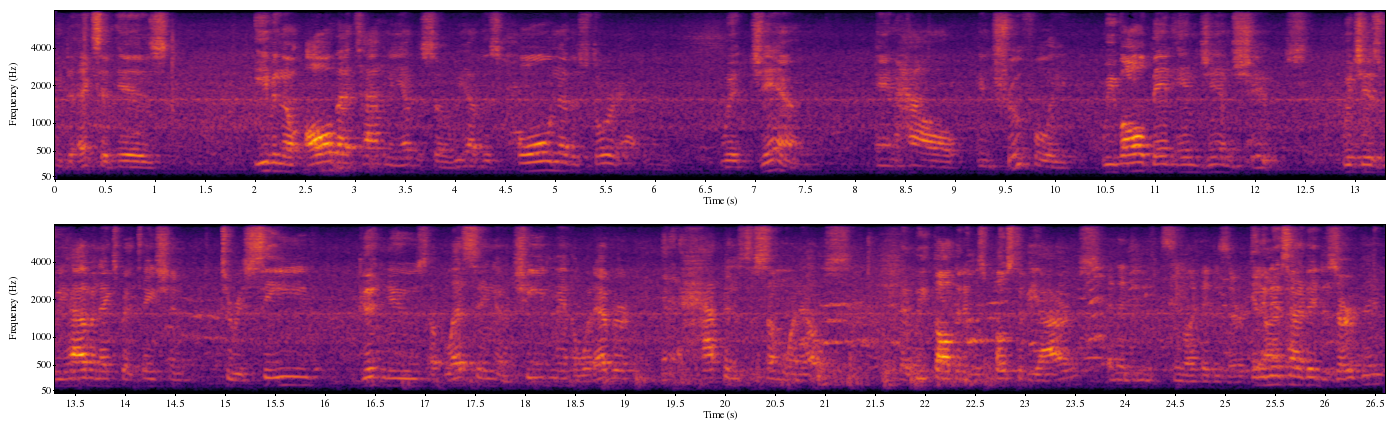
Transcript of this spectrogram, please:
need to exit is, even though all that's happening episode, we have this whole nother story happening with Jim and how, and truthfully, we've all been in Jim's shoes, which is we have an expectation to receive good news, a blessing, an achievement, or whatever, and it happens to someone else that we thought that it was supposed to be ours And it didn't seem like they deserved it. and it didn't sound like they deserved it.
